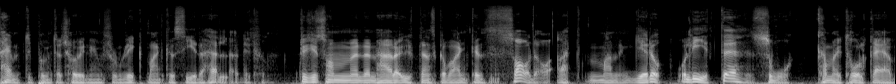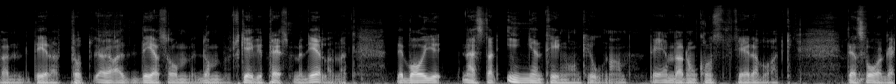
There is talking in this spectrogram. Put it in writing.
50 punkters höjning från Riksbankens sida heller. Liksom. Precis som den här utländska banken sa då att man ger upp. Och lite så kan man ju tolka även deras, det som de skrev i pressmeddelandet. Det var ju nästan ingenting om kronan. Det enda de konstaterade var att den svaga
